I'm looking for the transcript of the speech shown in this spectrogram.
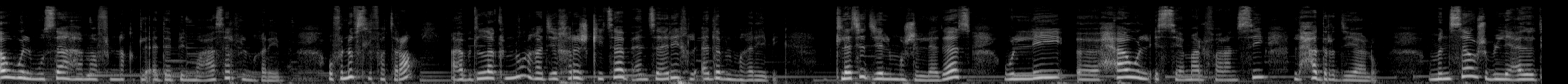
أول مساهمة في النقد الأدبي المعاصر في المغرب. وفي نفس الفترة عبد الله كنون غادي يخرج كتاب عن تاريخ الأدب المغربي ثلاثة ديال المجلدات واللي آه، حاول الاستعمار الفرنسي الحظر ديالو. وما نساوش باللي عدد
